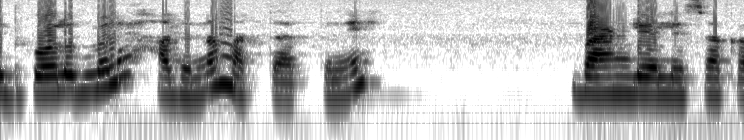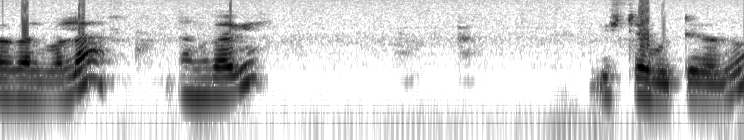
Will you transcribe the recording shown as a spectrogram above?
ಇದು ಗೋಲಿದ್ಮೇಲೆ ಅದನ್ನು ಮತ್ತೆ ಹಾಕ್ತೀನಿ. ಬಾಣಲಿಯಲ್ಲಿ ಸಾಕಾಗಲ್ವಲ್ಲ? ಹಂಗಾಗಿ ಇಷ್ಟೇ ಬಿಟ್ಟಿರೋದು.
